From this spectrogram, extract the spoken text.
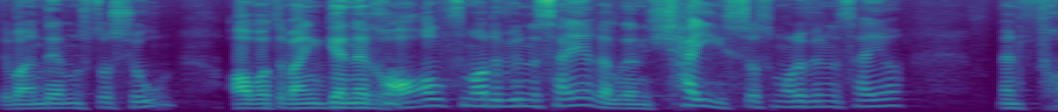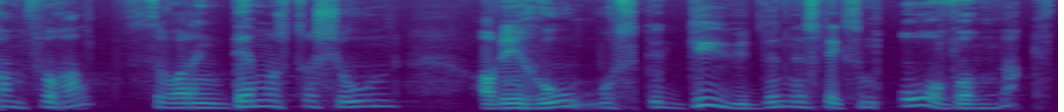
Det var en demonstrasjon av at det var en general som hadde vunnet seier, eller en keiser som hadde vunnet seier. Men framfor alt så var det en demonstrasjon av de romerske gudene slik som overmakt.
